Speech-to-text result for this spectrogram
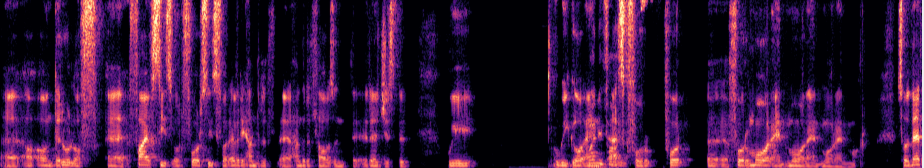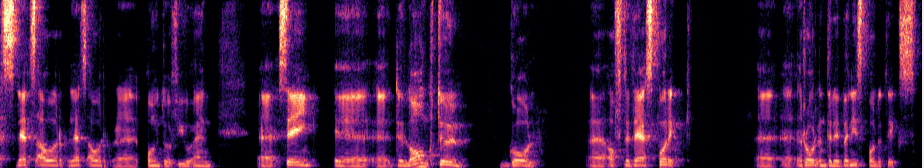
uh, on the rule of uh, five seats or four seats for every 100,000 100, uh, registered, we we go and 25. ask for for uh, for more and more and more and more. So that's that's our that's our uh, point of view and uh, saying the long term goal of the diasporic uh, role in the Lebanese politics,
